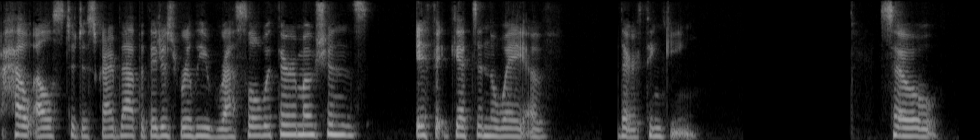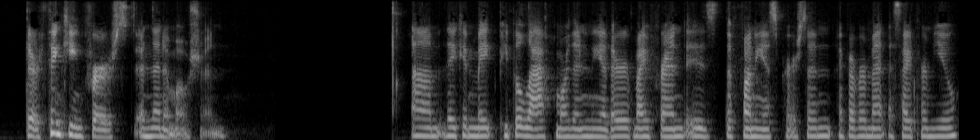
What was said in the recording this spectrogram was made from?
how else to describe that, but they just really wrestle with their emotions if it gets in the way of their thinking. So they're thinking first and then emotion. Um, they can make people laugh more than any other. My friend is the funniest person I've ever met aside from you.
